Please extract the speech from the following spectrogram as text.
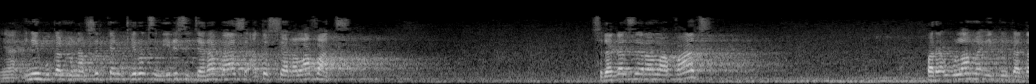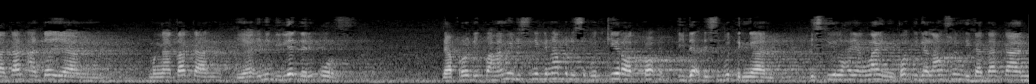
Ya, ini bukan menafsirkan kirot sendiri secara bahasa atau secara lafaz. Sedangkan secara lafaz para ulama itu katakan ada yang mengatakan ya ini dilihat dari urf. Nah perlu dipahami di sini kenapa disebut kirot kok tidak disebut dengan istilah yang lain kok tidak langsung dikatakan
